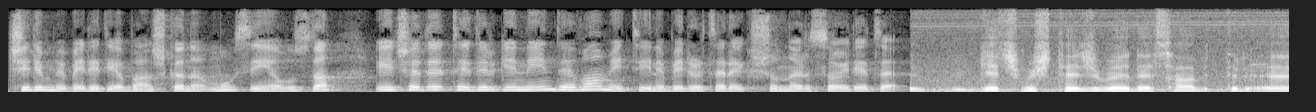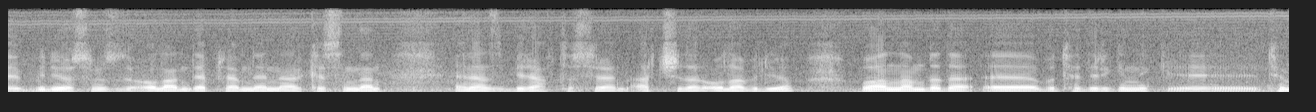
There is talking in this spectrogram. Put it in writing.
Çilimli Belediye Başkanı Muhsin Yavuz da ilçede tedirginliğin devam ettiğini belirterek şunları söyledi. geçmiş tecrübeyle sabittir. Ee, biliyorsunuz olan depremlerin arkasından en az bir hafta süren artçılar olabiliyor. Bu anlamda da e, bu tedirginlik e, tüm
